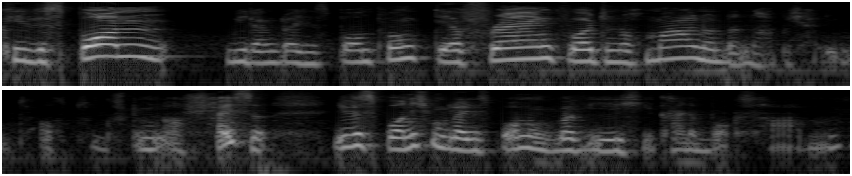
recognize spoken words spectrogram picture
Okay, wir spawnen wieder am gleichen Spawnpunkt. Der Frank wollte noch malen und dann habe ich halt eben auch zugestimmt. Ach, scheiße. Nee, wir spawnen nicht im gleichen Spawnpunkt, weil wir hier keine Box haben.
